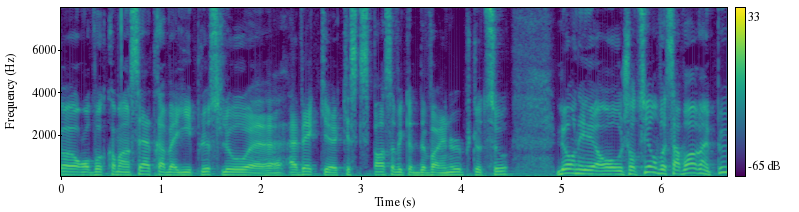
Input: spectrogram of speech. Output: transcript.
on va commencer à travailler plus euh, avec qu'est-ce qui se passe avec le Diviner puis tout ça. Là, on est aujourd'hui, on va savoir un peu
